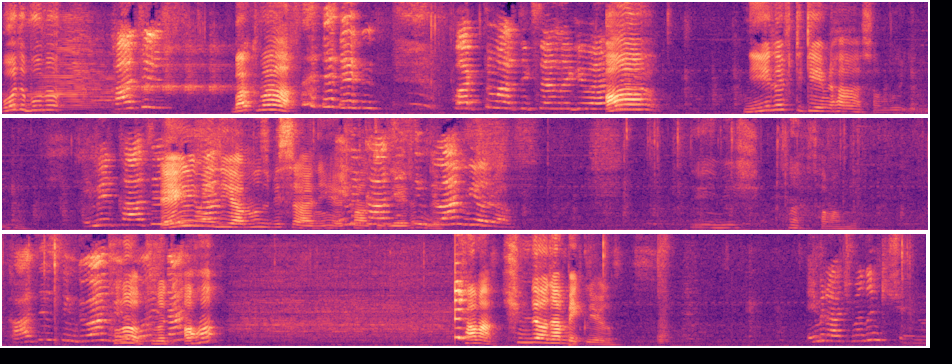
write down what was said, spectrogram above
Bu arada bunu Katil. bakma. Baktım artık sana güvenmiyorum. Aa. Niye left the game? Ha sen böyle değil mi? Emir katil. Eğri miydi yalnız bir saniye. Emir F6 katilsin diyelim de. güvenmiyorum. Neymiş? Heh, tamamdır. Katilsin güvenmiyorum. Plo, o yüzden Aha. Tamam. Şimdi adam bekliyorum. Açmadın ki şeyini.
